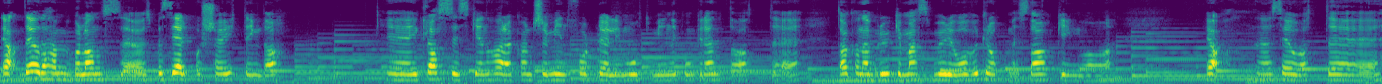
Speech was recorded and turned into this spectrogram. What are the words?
ja, det er jo det her med balanse, og spesielt på skøyting, da. I klassisken har jeg kanskje min fordel imot mine konkurrenter at eh, da kan jeg bruke mest mulig overkropp med staking og ja, jeg ser jo at eh,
